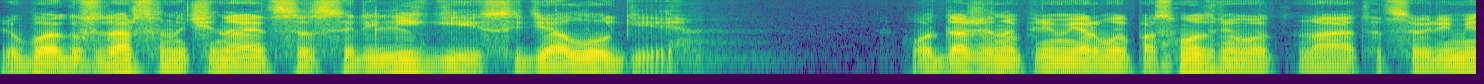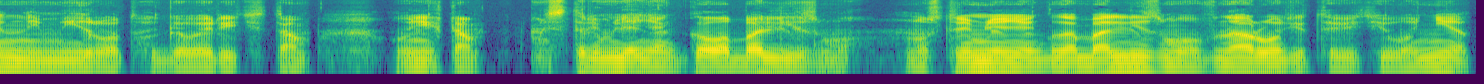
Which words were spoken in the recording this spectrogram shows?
любое государство начинается с религии, с идеологии. Вот даже, например, мы посмотрим вот на этот современный мир, вот вы говорите, там у них там стремление к глобализму. Но стремление к глобализму в народе-то ведь его нет.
